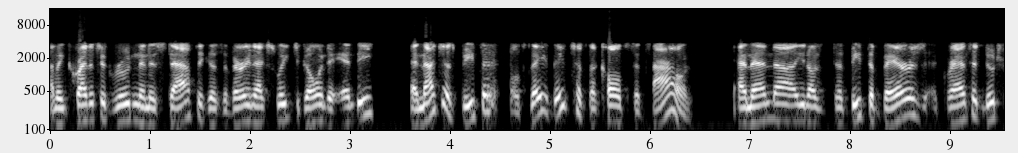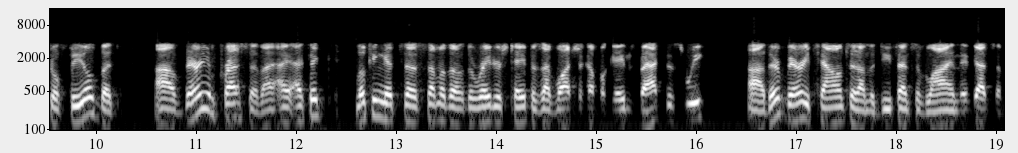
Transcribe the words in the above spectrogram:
I mean, credit to Gruden and his staff because the very next week to go into Indy and not just beat the Colts, they they took the Colts to town. And then uh, you know to beat the Bears, granted neutral field, but uh, very impressive. I, I think looking at uh, some of the, the Raiders tape as I've watched a couple games back this week, uh, they're very talented on the defensive line. They've got some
